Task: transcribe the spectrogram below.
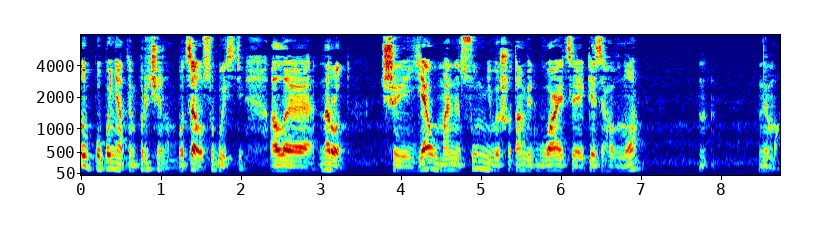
ну по понятним причинам, бо це особисті. Але народ, чи є у мене сумніви, що там відбувається якесь говно? Нема.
